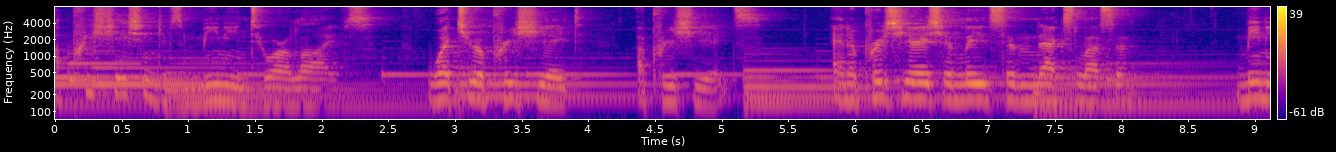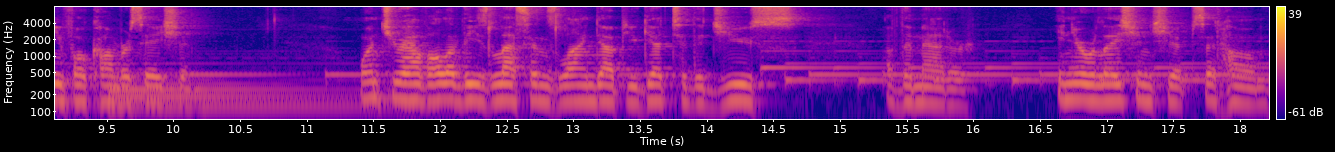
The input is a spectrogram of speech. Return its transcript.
Appreciation gives meaning to our lives. What you appreciate appreciates. And appreciation leads to the next lesson meaningful conversation. Once you have all of these lessons lined up, you get to the juice of the matter. In your relationships at home,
